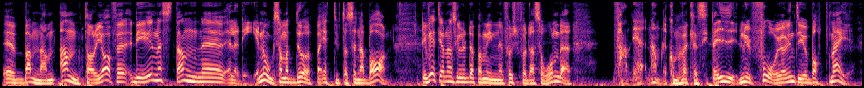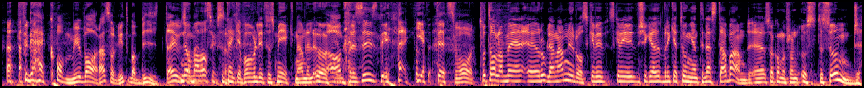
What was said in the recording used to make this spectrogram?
eh, bandnamn, antar jag. För det är ju nästan, eh, eller det är nog som att döpa ett utav sina barn. Det vet jag när jag skulle döpa min eh, förstfödda son där. Fan, det här namnet kommer verkligen sitta i. Nu får jag ju inte göra bort mig. För det här kommer ju vara så. Det är inte bara byta som man måste också liksom. tänka, vad var det för smeknamn eller öken? Ja, precis. Det är jättesvårt. På tal om eh, roliga namn nu då, ska vi, ska vi försöka vricka tungan till nästa band eh, som kommer från Östersund.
